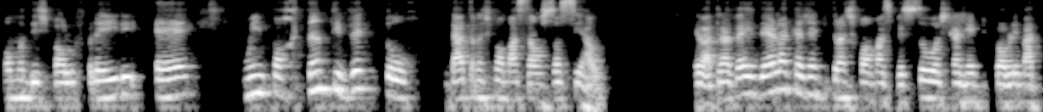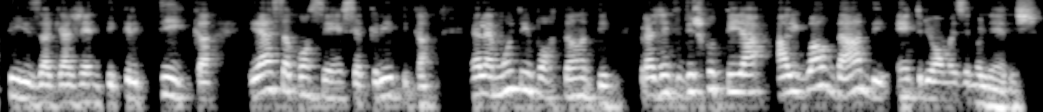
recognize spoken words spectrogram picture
como diz Paulo Freire, é um importante vetor da transformação social. É através dela que a gente transforma as pessoas, que a gente problematiza, que a gente critica. E essa consciência crítica, ela é muito importante para a gente discutir a, a igualdade entre homens e mulheres.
